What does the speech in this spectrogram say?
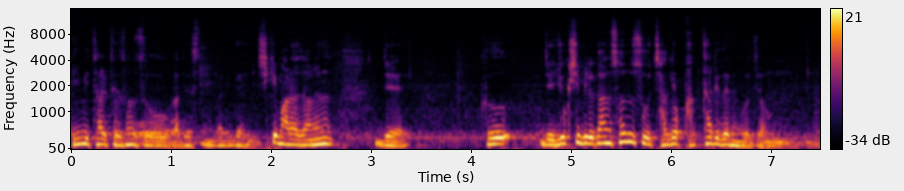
이미 탈퇴 선수가 됐습니다. 그러니까 쉽게 말하자면 이제 그 이제 60일간 선수 자격 박탈이 되는 거죠. 그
